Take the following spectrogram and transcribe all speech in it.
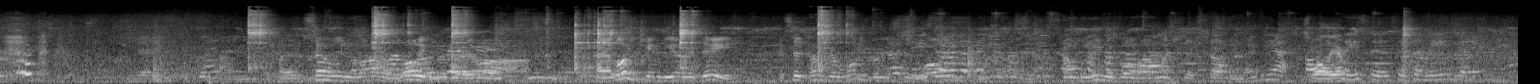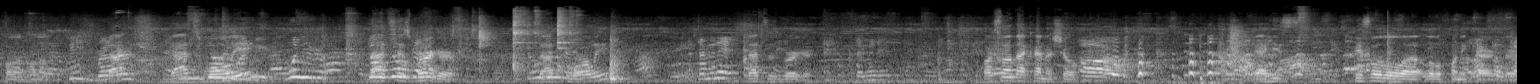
selling a lot of Wally Burger. Uh, Lloyd came the other day. I said, how's your Wally Burger? He said, Wally, unbelievable how much they're selling, right? Yeah, all all the the places. It's amazing. Hold on, hold on. Peace, brother. That- that's What are you doing Wally? What are you doing? That's his that. burger. That's. Wally. That's his burger. Oh, it's not that kind of show. Yeah, he's he's a little uh, little funny character.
